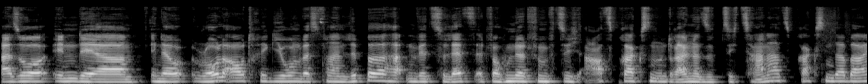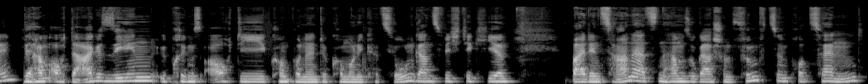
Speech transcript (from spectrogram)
Also in der, in der Rollout-Region Westfalen-Lippe hatten wir zuletzt etwa 150 Arztpraxen und 370 Zahnarztpraxen dabei. Wir haben auch da gesehen, übrigens auch die Komponente Kommunikation ganz wichtig hier. Bei den Zahnärzten haben sogar schon 15 Prozent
